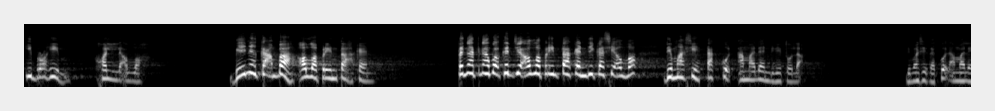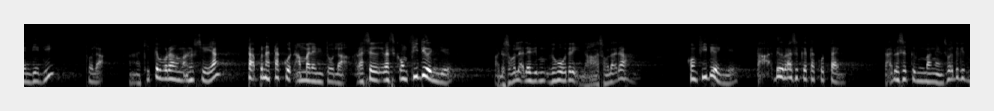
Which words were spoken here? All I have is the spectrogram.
Ibrahim Khalil Allah. Bina Kaabah Allah perintahkan. Tengah-tengah buat kerja Allah perintahkan dikasih Allah, dia masih takut amalan dia ditolak. Dia masih takut amalan dia ditolak. Ha, kita orang manusia yang tak pernah takut amalan ditolak. Rasa rasa confident je. Ada solat dari zuhur tadi. Dah solat dah. Confident je. Tak ada rasa ketakutan. Tak ada rasa kebimbangan. Sebab tu kita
